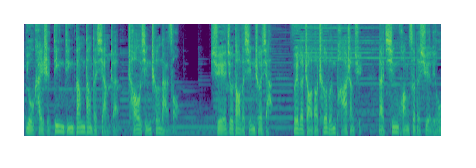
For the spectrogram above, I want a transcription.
又开始叮叮当当地响着朝行车那儿走。雪就到了行车下，为了找到车轮爬上去，那青黄色的血流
